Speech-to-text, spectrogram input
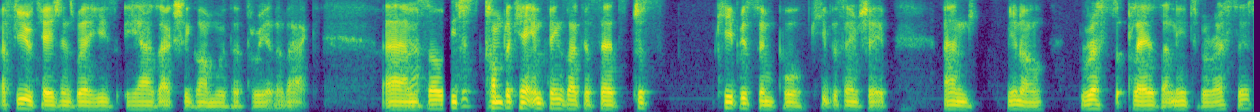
a few occasions where he's he has actually gone with the three at the back. Um, yeah. So he's just complicating things. Like I said, just keep it simple, keep the same shape, and you know, rest players that need to be rested.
